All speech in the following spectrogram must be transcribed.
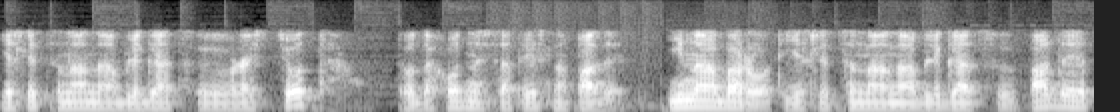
Если цена на облигацию растет, то доходность, соответственно, падает. И наоборот, если цена на облигацию падает,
